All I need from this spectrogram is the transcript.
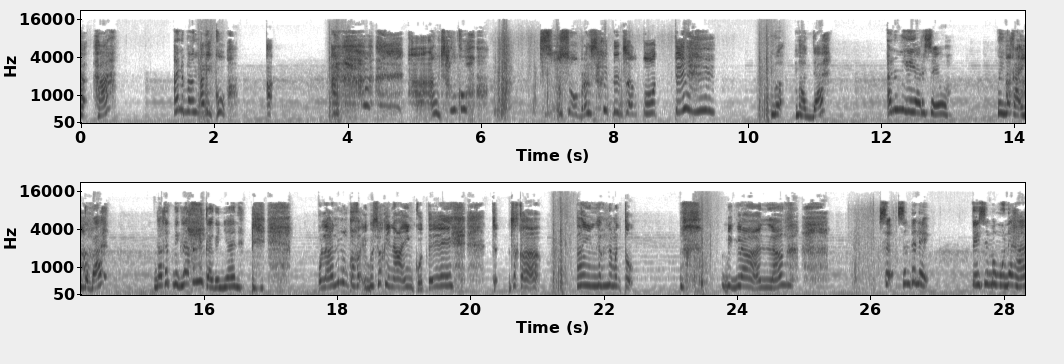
Ha? ha? Ano bang... Aray ko! Ah, ah, ah, ang tiyan ko! So- sobrang sakit ng tiyan ko, te! Ma- Magda? Anong nangyayari sa'yo? May nakain ka ba? Bakit bigla kang nagkaganyan? Wala namang kakaiba sa kinain ko, te. Tsa- Tsaka, ngayon lang naman to. Biglaan lang. Sa sandali. Taisin mo muna ha.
